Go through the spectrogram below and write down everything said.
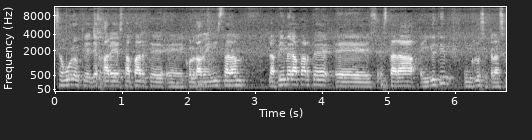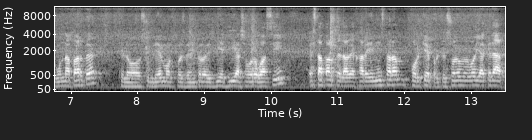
Seguro que dejaré esta parte eh, colgada en Instagram. La primera parte eh, estará en YouTube, incluso que la segunda parte, que lo subiremos pues dentro de 10 días o algo así. Esta parte la dejaré en Instagram, ¿por qué? Porque solo me voy a quedar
